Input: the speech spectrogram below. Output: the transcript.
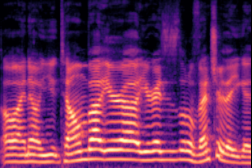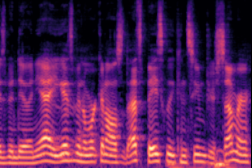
oh, I know. You tell them about your uh, your guys' little venture that you guys been doing. Yeah, you guys been working all. That's basically consumed your summer,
